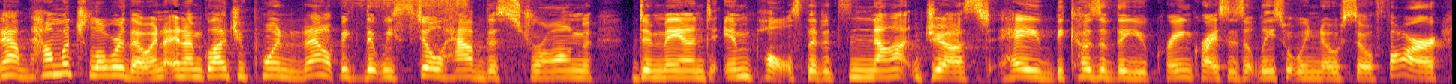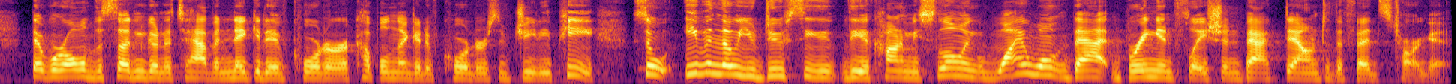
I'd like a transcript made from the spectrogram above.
Yeah, how much lower though? And, and, I'm glad you pointed out that we still have this strong demand impulse, that it's not just, hey, because of the Ukraine crisis, at least what we know so far, that we're all of a sudden going to have a negative quarter, a couple negative quarters of GDP. So even though you do see the economy slowing, why won't that bring inflation back down to the Fed's target?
